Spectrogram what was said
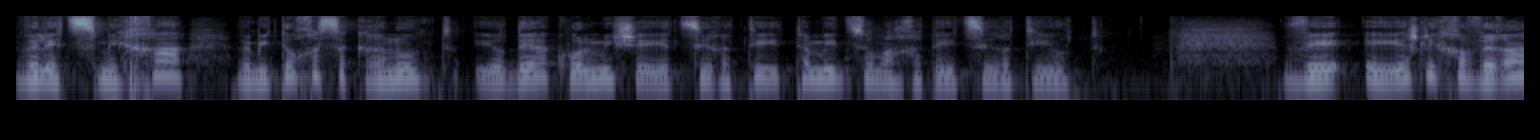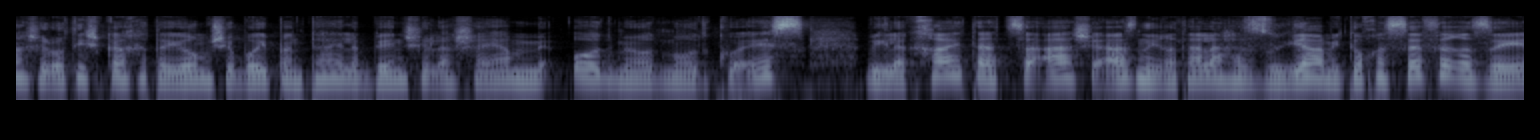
ולצמיחה, ומתוך הסקרנות יודע כל מי שיצירתי, תמיד צומחת היצירתיות. ויש לי חברה שלא תשכח את היום שבו היא פנתה אל הבן שלה, שהיה מאוד מאוד מאוד כועס, והיא לקחה את ההצעה שאז נראתה לה הזויה מתוך הספר הזה,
